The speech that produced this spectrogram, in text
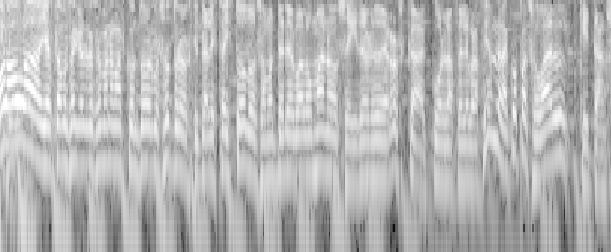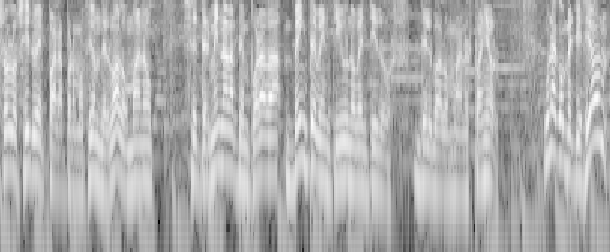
Hola, hola, ya estamos aquí otra semana más con todos vosotros. ¿Qué tal estáis todos? Amantes del balonmano, seguidores de Rosca, con la celebración de la Copa Sobal, que tan solo sirve para promoción del balonmano, se termina la temporada 2021-22 del balonmano español. Una competición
